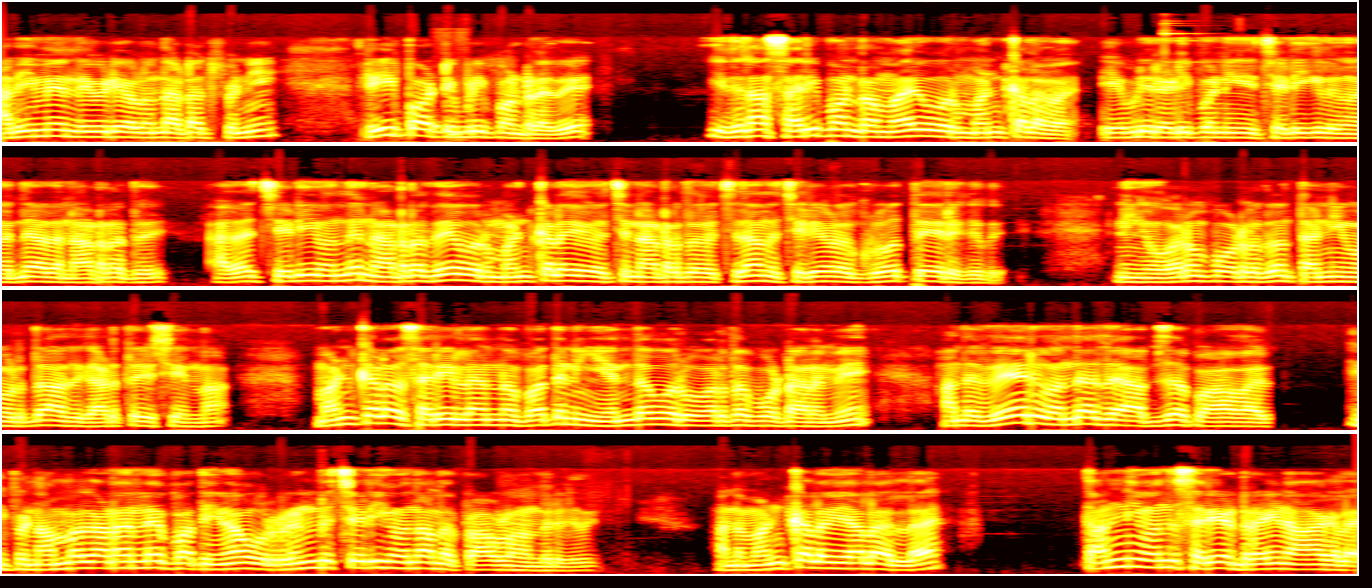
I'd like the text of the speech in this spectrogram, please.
அதையுமே இந்த வீடியோவில் வந்து அட்டாச் பண்ணி ரீபாட் எப்படி பண்ணுறது இதெல்லாம் சரி பண்ணுற மாதிரி ஒரு மண்கலவை. எப்படி ரெடி பண்ணி செடிகளுக்கு வந்து அதை நடுறது? அதாவது செடி வந்து நடுறதே ஒரு மண்கலவை வச்சு நடுறதை வச்சு தான் அந்த செடியோட க்ரோத்தே இருக்குது. நீங்கள் உரம் போடுறதும் தண்ணி ஓடுறதும் அதுக்கு அடுத்த விஷயந்தான் மண்கலவை சரியில்லைன்னு பார்த்து நீங்கள் எந்த ஒரு உரத்தை போட்டாலுமே அந்த வேர் வந்து அது அப்சர்வ் ஆகாது. இப்போ நம்ம கார்டன்லேயே பார்த்தீங்கன்னா ஒரு ரெண்டு செடிக்கு வந்து அந்த ப்ராப்ளம் வந்துருக்குது. அந்த மண்கலவையால் இல்லை தண்ணி வந்து சரியாக ட்ரைன் ஆகலை.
